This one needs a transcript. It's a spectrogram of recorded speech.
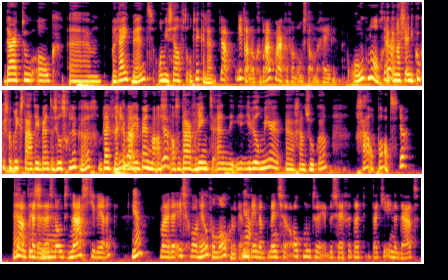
daartoe ook ehm, bereid bent om jezelf te ontwikkelen. Ja, je kan ook gebruik maken van de omstandigheden. Ook nog. Ja. Kijk, en als je in die koekjesfabriek staat en je bent dus heel gelukkig, blijf lekker Prima. waar je bent. Maar als, Ja. als het daar wringt en je, je wil meer eh, gaan zoeken, ga op pad. Ja, Hè, ja dat is, en eh, desnoods naast je werk. ja? Maar er is gewoon heel veel mogelijk. En Ja. ik denk dat mensen ook moeten beseffen dat, dat je inderdaad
